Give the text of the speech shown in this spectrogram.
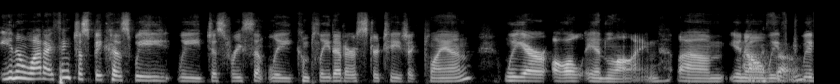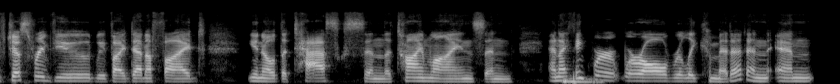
You know what? I think just because we we just recently completed our strategic plan, we are all in line. Um, you know, awesome. we've we've just reviewed, we've identified you know the tasks and the timelines and and i think mm-hmm. we're we're all really committed and and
